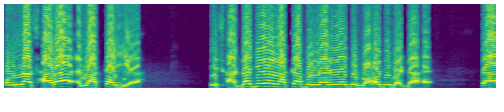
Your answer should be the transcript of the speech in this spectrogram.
ਉਹਨਾਂ ਸਾਰਾ ਇਲਾਕਾ ਹੀ ਆ ਤੇ ਸਾਡਾ ਜਿਹੜਾ ਇਲਾਕਾ ਬੁਲਾਰੇ ਦਾ ਤੇ ਬਹੁਤ ਹੀ ਵੱਡਾ ਹੈ। ਤਾਂ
